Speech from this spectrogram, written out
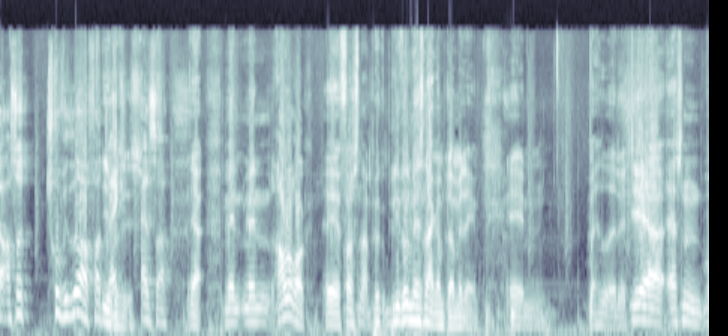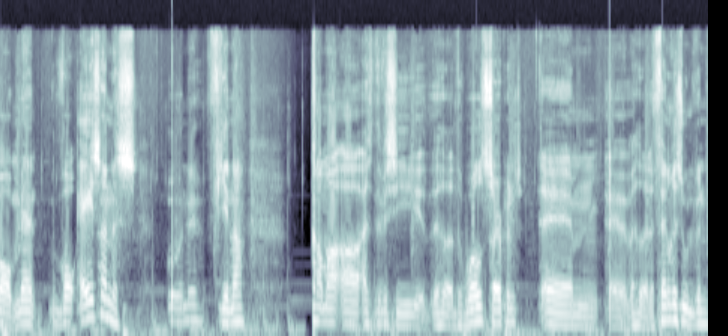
Øh, og så tog videre for at drikke. præcis. Altså, Ja, men, men Ragnarok, øh, for at snak, bl- blive ved med at snakke om dommedag, øh, hvad hedder det, det er, er sådan, hvor, man, hvor asernes onde fjender kommer og, altså det vil sige, det hedder The World Serpent, øh, øh, hvad hedder det, Fenrisulven,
